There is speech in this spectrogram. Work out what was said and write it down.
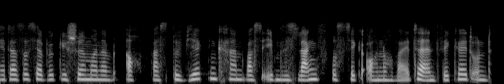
Ja, das ist ja wirklich schön, wenn man dann auch was bewirken kann, was eben sich langfristig auch noch weiterentwickelt und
